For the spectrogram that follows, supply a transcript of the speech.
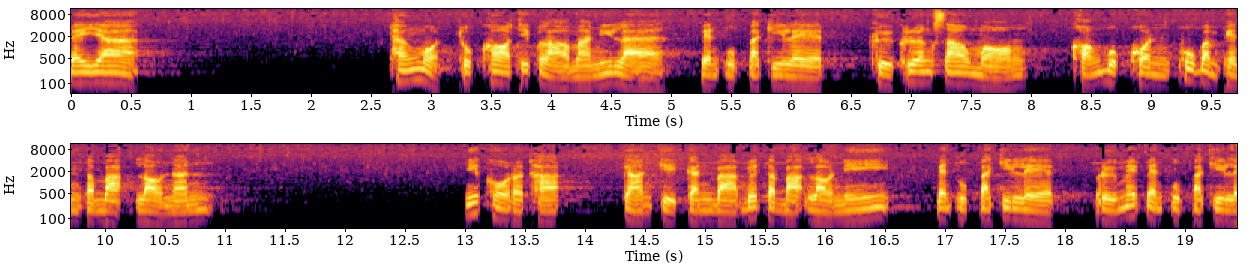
ได้ยาก ทั้งหมดทุกข้อที่กล่าวมานี้แหลเป็นอุปกิเลส คือเครื่องเศร้าหมองของบุคคลผู้บำเพ็ญตบะเหล่านั้น นิโครทะ การกีดกันบาปด้วยตบะเหล่านี้ เป็นอุปกิเลสหรือไม่เป็นอุปกิเล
